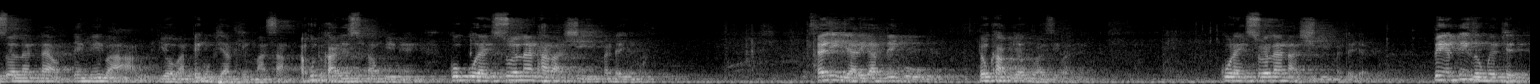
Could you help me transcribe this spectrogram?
ဆွဲလန်းတတ်အောင်တင်ပေးပါလို့ပြောပါတင့်ကိုဖယားခင်မဆာအခုတခါလေးဆူတောင်းပေးမယ်ကိုကိုယ်တိုင်ဆွဲလန်းထားတာရှိမတည့်ရမှာအဲ့ဒီຢာတွေကတင့်ကိုဒုက္ခပြောက်သွားစေပါနဲ့ကိုယ်တိုင်ဆွဲလန်းတာရှိမတည့်ရတင်အတိဆုံးပဲဖြစ်တယ်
